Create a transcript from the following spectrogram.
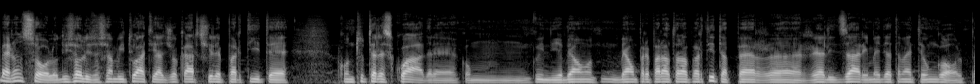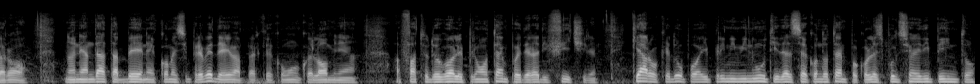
Beh, non solo, di solito siamo abituati a giocarci le partite con tutte le squadre, con, quindi abbiamo, abbiamo, preparato la partita per eh, realizzare immediatamente un gol, però non è andata bene come si prevedeva perché comunque l'Omnia ha fatto due gol il primo tempo ed era difficile. Chiaro che dopo i primi minuti del secondo tempo con l'espulsione di Pinto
